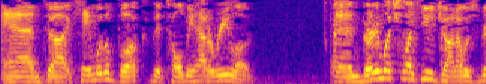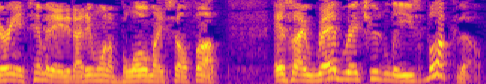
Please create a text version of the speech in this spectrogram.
and uh, it came with a book that told me how to reload. And very much like you, John, I was very intimidated. I didn't want to blow myself up. As I read Richard Lee's book, though,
